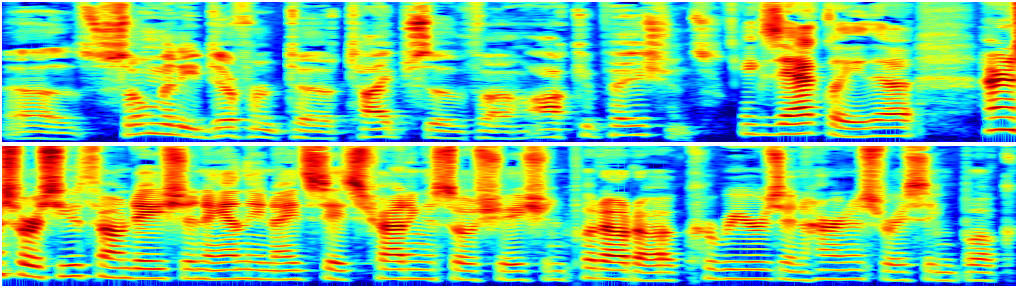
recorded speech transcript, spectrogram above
Uh, so many different uh, types of uh, occupations. Exactly. The Harness Horse Youth Foundation and the United States Trotting Association put out a Careers in Harness Racing book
